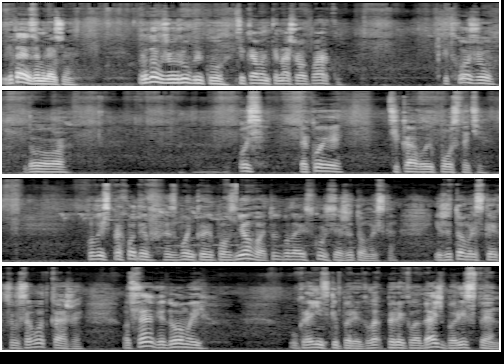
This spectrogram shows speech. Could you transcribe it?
Вітаю, земляче. Продовжую рубрику Цікавинки нашого парку. Підходжу до ось такої цікавої постаті. Колись проходив з бонькою повз нього, а тут була екскурсія Житомирська. І Житомирський екскурсовод каже: оце відомий український перекладач Борис Тен.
